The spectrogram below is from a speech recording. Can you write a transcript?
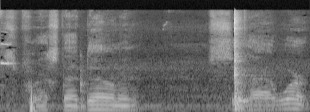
Just press that down and see how it works.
